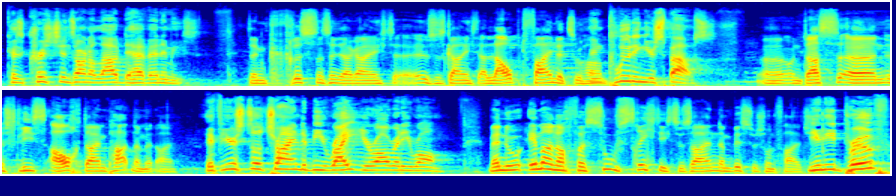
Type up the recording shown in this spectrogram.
Because Christians aren't allowed to have enemies, Denn Christen sind ja gar nicht, äh, es ist gar nicht erlaubt, Feinde zu haben. including your spouse. Äh, Und das äh, schließt auch deinen Partner mit ein. If you're still trying to be right, you're already wrong. Wenn du immer noch versuchst, richtig zu sein, dann bist du schon falsch. You need proof?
